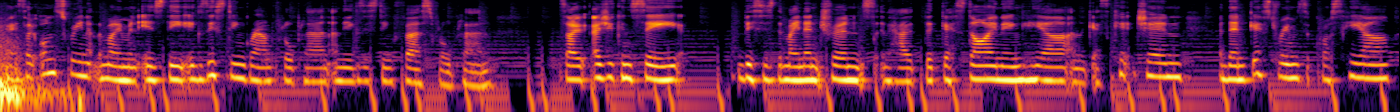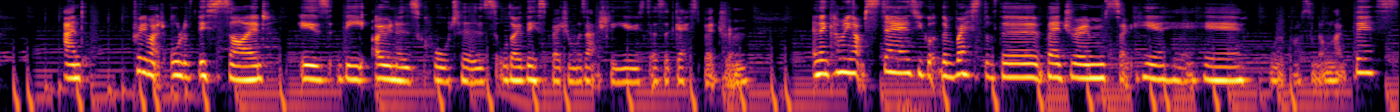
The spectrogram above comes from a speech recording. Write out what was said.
Okay, so on screen at the moment is the existing ground floor plan and the existing first floor plan. So as you can see, this is the main entrance. It had the guest dining here and the guest kitchen, and then guest rooms across here. And pretty much all of this side is the owner's quarters, although this bedroom was actually used as a guest bedroom. And then coming upstairs, you've got the rest of the bedrooms. So here, here, here, all across along like this.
